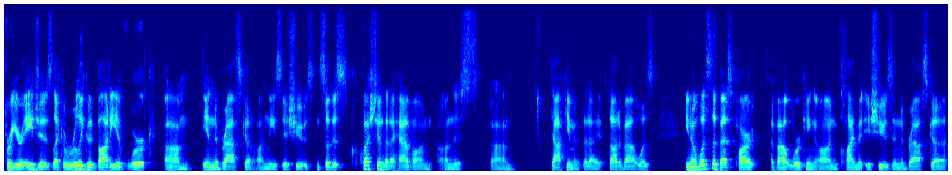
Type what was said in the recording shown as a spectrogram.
for your ages like a really good body of work um, in Nebraska on these issues. And so this question that I have on on this um, document that I thought about was, you know, what's the best part about working on climate issues in Nebraska?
